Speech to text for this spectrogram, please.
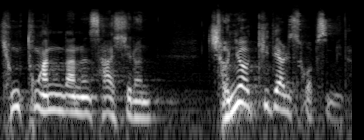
형통한다는 사실은 전혀 기대할 수가 없습니다.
